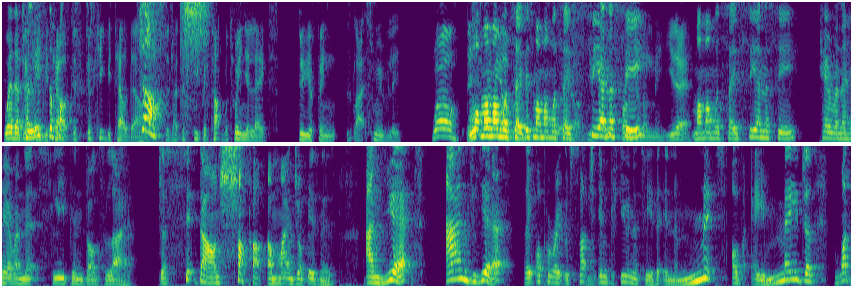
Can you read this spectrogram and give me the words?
where the Just police keep your tail, department. just just keep your tail down. Just- like, just keep it tucked between your legs. Do your thing like smoothly. Well, this What my mum would say, this my mum would say, see and you, a see. on me. You there? My mum would say, see and the see, here and a here, and let sleeping dogs lie. Just sit down, shut up, and mind your business. And yet, and yet, they operate with such mm. impunity that in the midst of a major one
